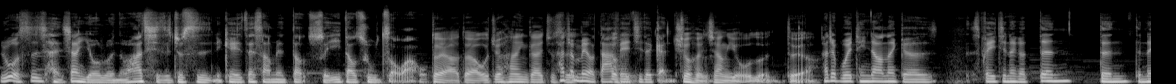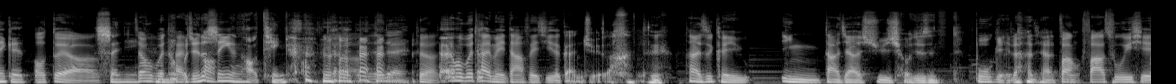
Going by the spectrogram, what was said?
如果是很像游轮的话，其实就是你可以在上面到随意到处走啊，或对啊对啊，我觉得它应该就是它就没有搭飞机的感觉，就很像游轮。对啊，它就不会听到那个飞机那个噔噔的那个哦对啊，声音。这样会不会太？我觉得那声音很好听。对对对，对啊，这样会不会太没搭飞机的感觉了？对它还是可以应大家的需求，就是播给大家听。放发出一些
